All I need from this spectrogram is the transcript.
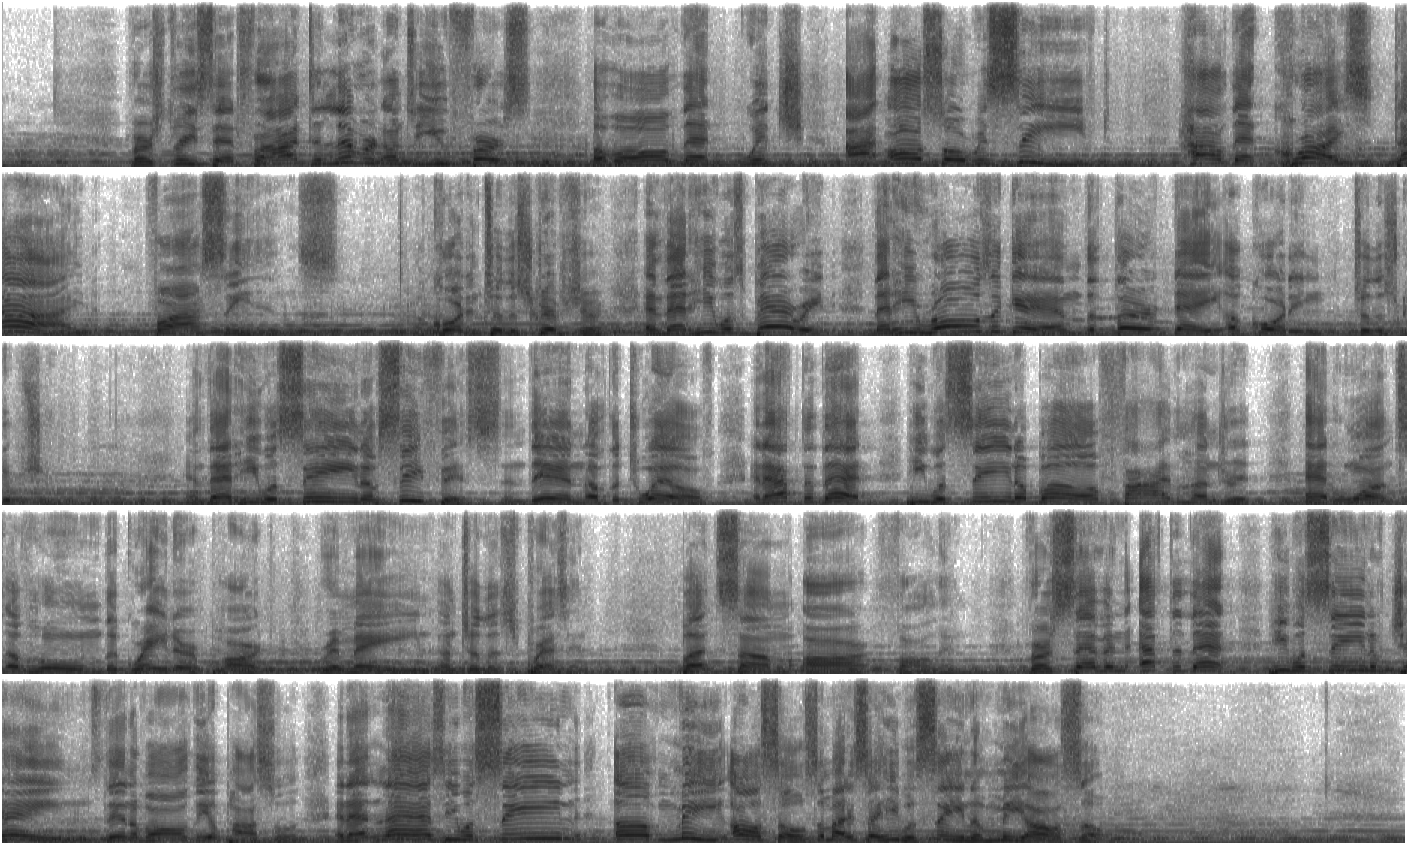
Verse 3 said, For I delivered unto you first of all that which I also received, how that Christ died for our sins, according to the scripture, and that he was buried, that he rose again the third day, according to the scripture. And that he was seen of Cephas, and then of the twelve. And after that, he was seen above 500 at once, of whom the greater part remain unto this present, but some are fallen. Verse 7 After that, he was seen of James, then of all the apostles. And at last, he was seen of me also. Somebody say, He was seen of me also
